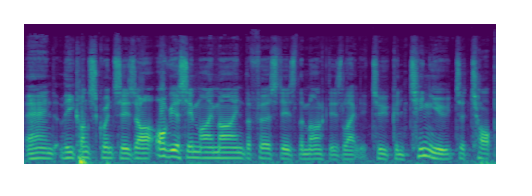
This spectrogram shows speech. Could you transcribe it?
And the consequences are obvious in my mind. The first is the market is likely to continue to top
